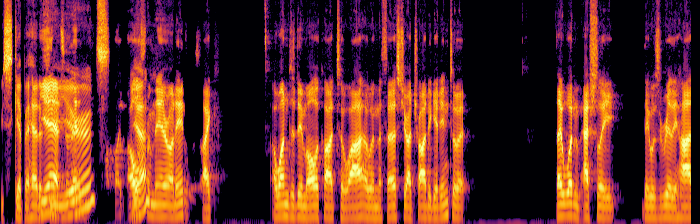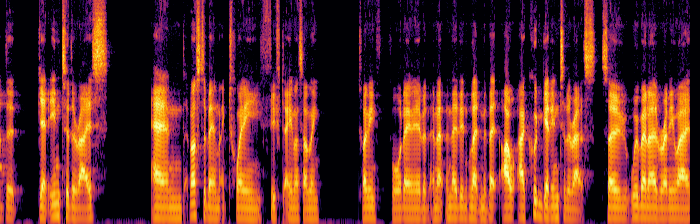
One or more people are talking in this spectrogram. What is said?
You skip ahead a Yeah, few so then- years. My goal Yeah. from there on in it was like, I wanted to do Molokai to Oahu, and the first year I tried to get into it, they wouldn't actually. It was really hard to get into the race, and it must have been like 2015 or something, 2014 even, and, and they didn't let me. They, I, I couldn't get into the race, so we went over anyway,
